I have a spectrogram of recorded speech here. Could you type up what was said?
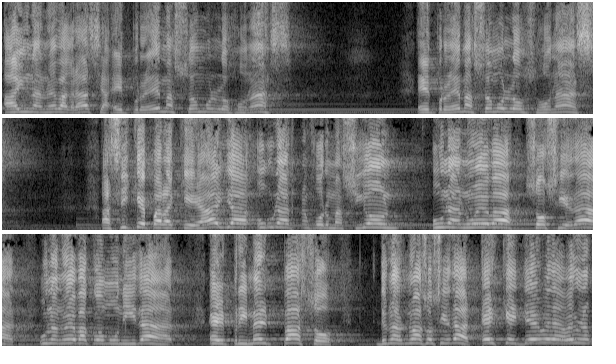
hay una nueva gracia. El problema somos los Jonás. El problema somos los Jonás. Así que para que haya una transformación, una nueva sociedad, una nueva comunidad, el primer paso de una nueva sociedad es que debe de haber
